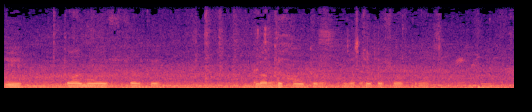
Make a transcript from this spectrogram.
जी तो मुबशर के लाखे कबूतर बच्चे को शौक करवा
